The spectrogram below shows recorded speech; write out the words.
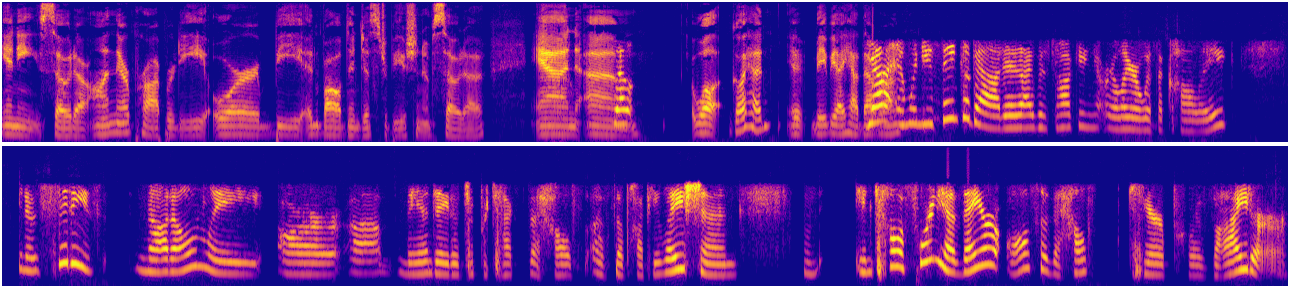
any soda on their property or be involved in distribution of soda. And um, Well- well, go ahead. If, maybe I had that yeah, wrong. and when you think about it, I was talking earlier with a colleague. You know, cities not only are um, mandated to protect the health of the population, in California, they are also the health care provider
